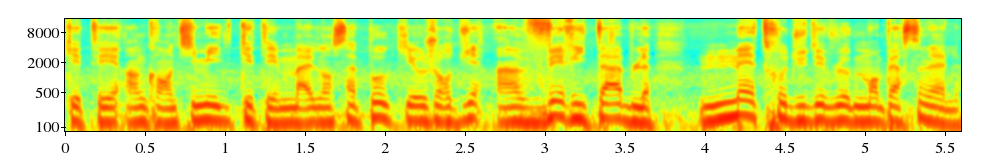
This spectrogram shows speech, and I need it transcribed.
qui était un grand timide, qui était mal dans sa peau, qui est aujourd'hui un véritable maître du développement personnel.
